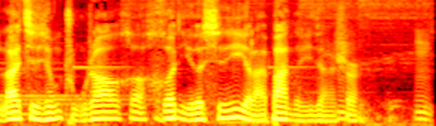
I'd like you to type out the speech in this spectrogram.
来进行主张和和你的心意来办的一件事儿。嗯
